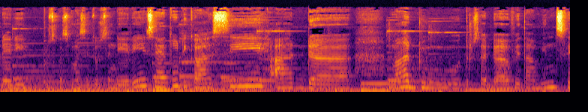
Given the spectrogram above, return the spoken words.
dari puskesmas itu sendiri saya tuh dikasih ada madu terus ada vitamin C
